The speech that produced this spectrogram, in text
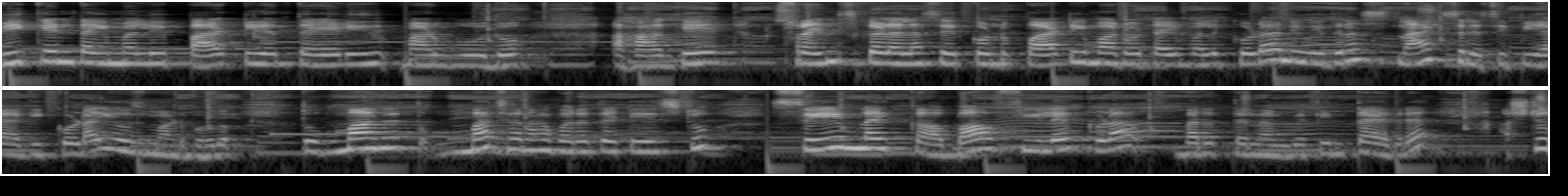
ವೀಕೆಂಡ್ ಟೈಮಲ್ಲಿ ಪಾರ್ಟಿ ಅಂತ ಹೇಳಿ ಮಾಡ್ಬೋದು. ಹಾಗೆ ಫ್ರೆಂಡ್ಸ್ಗಳೆಲ್ಲ ಸೇರಿಕೊಂಡು ಪಾರ್ಟಿ ಮಾಡೋ ಟೈಮಲ್ಲಿ ಕೂಡ ನೀವು ಇದನ್ನು ಸ್ನ್ಯಾಕ್ಸ್ ರೆಸಿಪಿಯಾಗಿ ಕೂಡ ಯೂಸ್ ಮಾಡ್ಬೋದು. ತುಂಬ ಅಂದರೆ ತುಂಬ ಚೆನ್ನಾಗಿ ಬರುತ್ತೆ ಟೇಸ್ಟು ಸೇಮ್ ಲೈಕ್ ಕಬಾಬ್ ಫೀಲೇ ಕೂಡ ಬರುತ್ತೆ ನಮಗೆ ತಿಂತಾ ಇದ್ರೆ. ಅಷ್ಟು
